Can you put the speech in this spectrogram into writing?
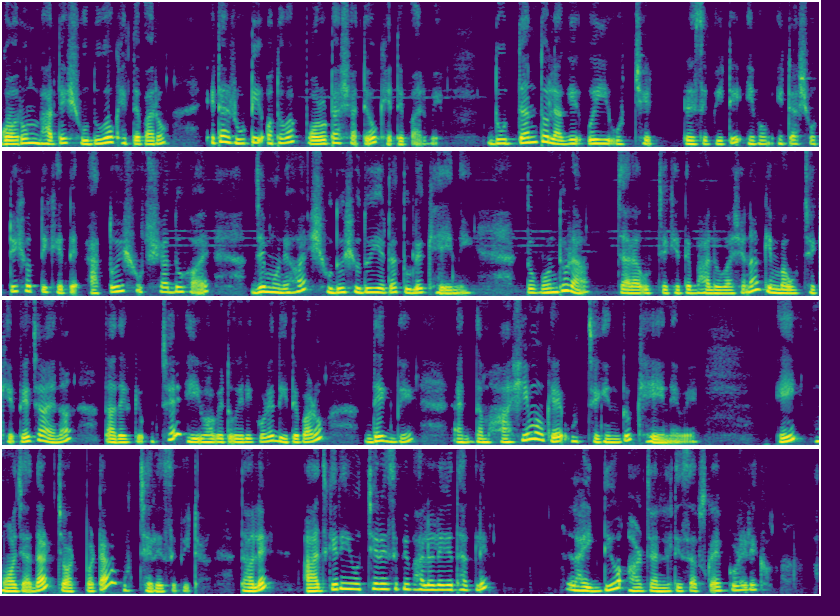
গরম ভাতে শুধুও খেতে পারো, এটা রুটি অথবা পরোটার সাথেও খেতে পারবে। দুর্দান্ত লাগে ওই উচ্ছের রেসিপিটি এবং এটা সত্যি সত্যি খেতে এতই সুস্বাদু হয় যে মনে হয় শুধু শুধুই এটা তুলে খেয়ে নিই। তো বন্ধুরা, যারা উচ্ছে খেতে ভালোবাসে না কিংবা উচ্ছে খেতে চায় না, তাদেরকে উচ্ছে এইভাবে তৈরি করে দিতে পারো। দেখবে একদম হাসি মুখে উচ্ছে কিন্তু খেয়ে নেবে। এই মজাদার চটপটা উচ্ছে রেসিপিটা। তাহলে আজকের এই উচ্ছে রেসিপি ভালো লেগে থাকলে লাইক দিও আর চ্যানেলটি সাবস্ক্রাইব করে রেখো।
